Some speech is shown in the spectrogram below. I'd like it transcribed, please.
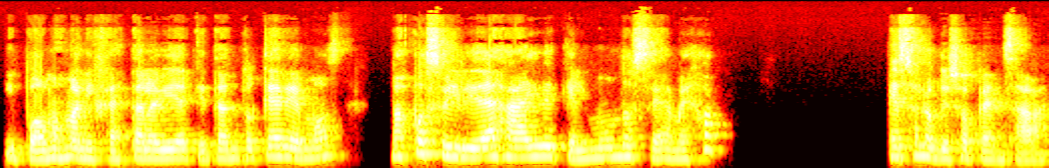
y podamos manifestar la vida que tanto queremos, más posibilidades hay de que el mundo sea mejor. Eso es lo que yo pensaba.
